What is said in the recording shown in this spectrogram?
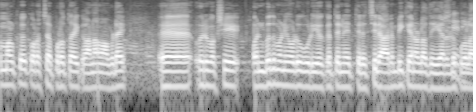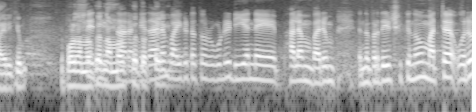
നമ്മൾക്ക് കുറച്ചപ്പുറത്തായി കാണാം. അവിടെ ഒരു പക്ഷേ ഒൻപത് മണിയോടുകൂടിയൊക്കെ തന്നെ തിരച്ചിൽ ആരംഭിക്കാനുള്ള തയ്യാറെടുപ്പുകളായിരിക്കും. ഇപ്പോൾ നമുക്ക് നമ്മൾക്ക്. ഏതായാലും വൈകിട്ടത്തോടുകൂടി ഡി എൻ എ ഫലം വരും എന്ന് പ്രതീക്ഷിക്കുന്നു. മറ്റ് ഒരു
